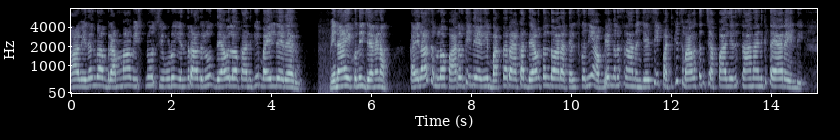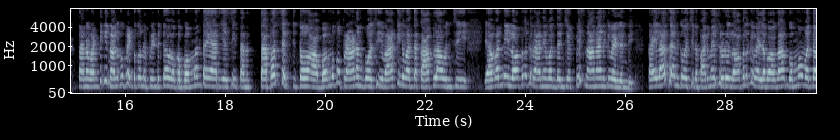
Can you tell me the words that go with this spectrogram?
ఆ విధంగా బ్రహ్మ విష్ణు శివుడు ఇంద్రాదులు దేవలోకానికి బయలుదేరారు. వినాయకుని జననం. కైలాసంలో పార్వతీదేవి భర్త రాక దేవతల ద్వారా తెలుసుకొని అభ్యంగన స్నానం చేసి పతికి స్వాగతం చెప్పాలి అని స్నానానికి తయారైంది. తన వంటికి నలుగు పెట్టుకున్న పిండితో ఒక బొమ్మను తయారు చేసి తన తపశ్శక్తితో ఆ బొమ్మకు ప్రాణం పోసి వాకిలి వద్ద కాపలా ఉంచి ఎవరిని లోపలికి రానివద్దని చెప్పి స్నానానికి వెళ్ళింది. కైలాసానికి వచ్చిన పరమేశ్వరుడు లోపలికి వెళ్ళబోగా గుమ్మం వద్ద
